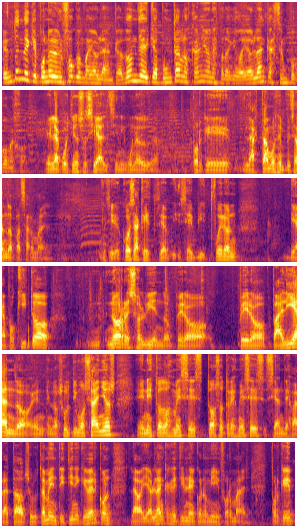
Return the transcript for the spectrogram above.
¿En dónde hay que poner el foco en Bahía Blanca? ¿Dónde hay que apuntar los cañones para que Bahía Blanca esté un poco mejor? En la cuestión social, sin ninguna duda. Porque la estamos empezando a pasar mal. Es decir, cosas que se, fueron de a poquito, no resolviendo, pero, pero paliando en, los últimos años, en estos dos meses, dos o tres meses, se han desbaratado absolutamente. Y tiene que ver con la Bahía Blanca que tiene una economía informal. Porque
